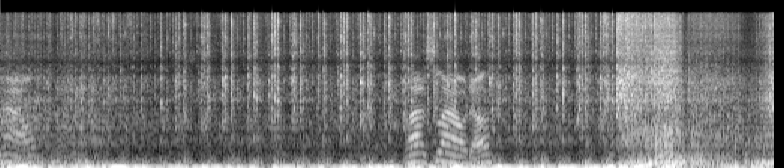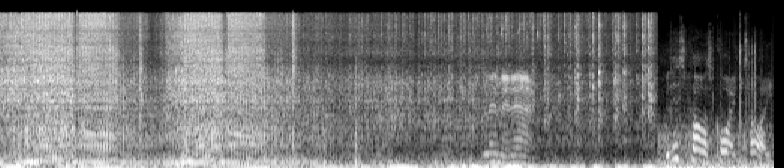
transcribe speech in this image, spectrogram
now that's louder. But this car's quite tight,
